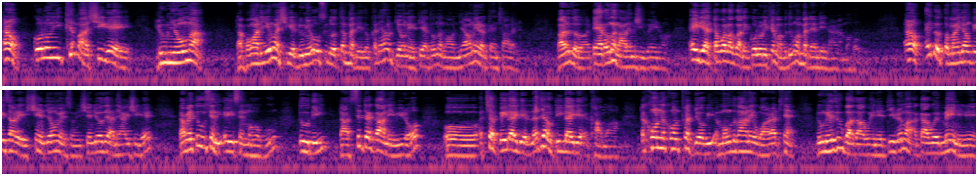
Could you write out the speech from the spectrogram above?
အဲ့တော့ကိုလိုနီခေတ်မှာရှိတဲ့လူမျိုးမှဒါဗမာပြည်မှာရှိတဲ့လူမျိုးအုပ်စုလို့သတ်မှတ်တယ်ဆိုခဏအောင်ပြောနေ135ညောင်းနေတော့ကန်ချလိုက်တယ်။ဘာလို့လဲဆိုတော့135လည်းမရှိဘူးအဲ့တော့အဲ့ဒီကတဝက်လောက်ကလေကိုလိုနီခေတ်မှာဘယ်သူမှမှတ်တမ်းတင်ထားတာမဟုတ်ဘူး။အဲ့တော့အဲ့လိုတမိုင်းကြောင်းကိစ္စတွေရှင်ပြောမယ်ဆိုရင်ရှင်ပြောစရာအများကြီးရှိတယ်။ဒါပေမဲ့သူ့အဆင့်ဒီအဲ့အဆင့်မဟုတ်ဘူး။သူဒီဒါစစ်တပ်ကနေပြီးတော့ဟိုအချက်ပေးလိုက်တဲ့လက်ပြောက်တီးလိုက်တဲ့အခါမှာတခွန်းတခွန်းထွက်ပြောပြီးအမုန်းစကားနဲ့ဝါရဖြန့်လူနည်းစုဘာသာဝင်တွေတီရဲမှာအကာအကွယ်မိတ်နေတဲ့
